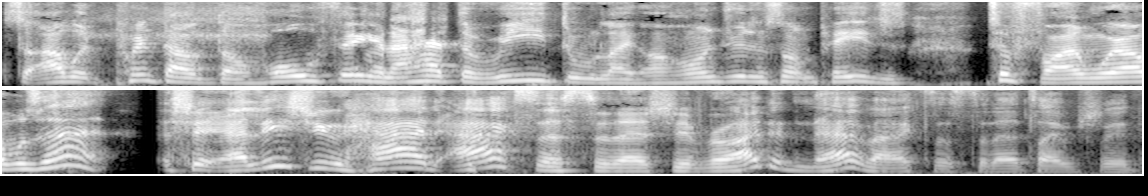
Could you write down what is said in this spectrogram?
So I would print out the whole thing, and I had to read through like a hundred and something pages to find where I was at. Shit, at least you had access to that shit, bro. I didn't have access to that type of shit.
